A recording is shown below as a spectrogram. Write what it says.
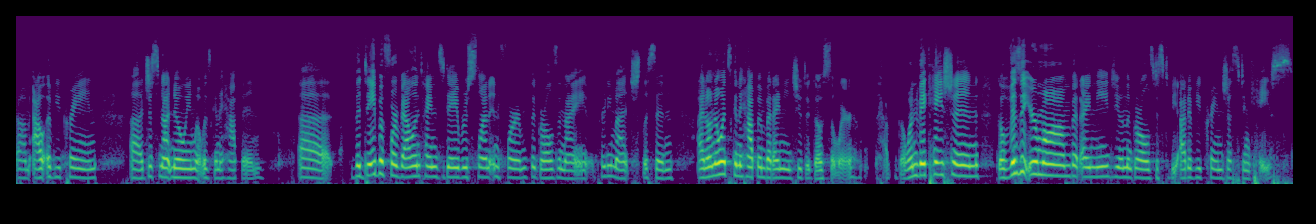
um, out of Ukraine, uh, just not knowing what was going to happen. Uh, the day before Valentine's Day, Ruslan informed the girls and I pretty much listen, I don't know what's going to happen, but I need you to go somewhere. Have, go on vacation, go visit your mom, but I need you and the girls just to be out of Ukraine just in case.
